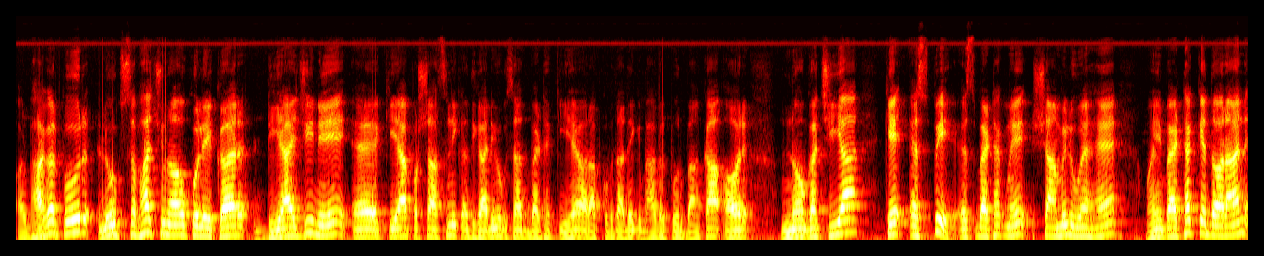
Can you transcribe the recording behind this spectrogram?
और भागलपुर लोकसभा चुनाव को लेकर डीआईजी ने किया प्रशासनिक अधिकारियों के साथ बैठक की है और आपको बता दें कि भागलपुर बांका और नौगछिया के एसपी इस बैठक में शामिल हुए हैं। वहीं बैठक के दौरान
